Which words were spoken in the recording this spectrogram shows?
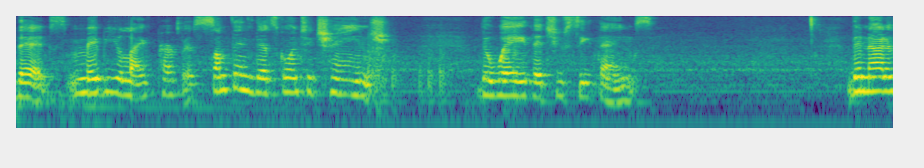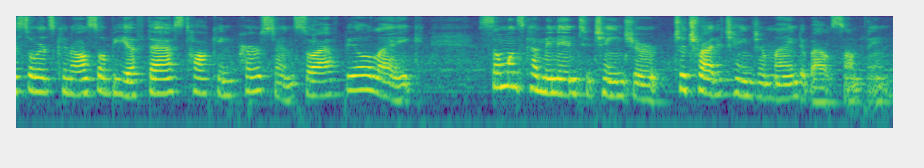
That's maybe your life purpose. Something that's going to change the way that you see things. The Knight of Swords can also be a fast-talking person. So I feel like someone's coming in to change your, to try to change your mind about something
